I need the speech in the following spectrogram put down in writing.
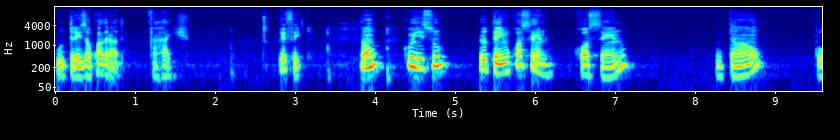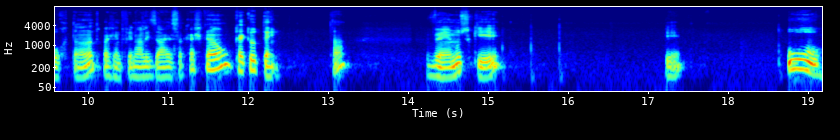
o 3 ao quadrado, a raiz. Perfeito. Então, com isso, eu tenho o cosseno. Cosseno. Então, portanto, para a gente finalizar essa questão, o que é que eu tenho? Tá? Vemos que o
